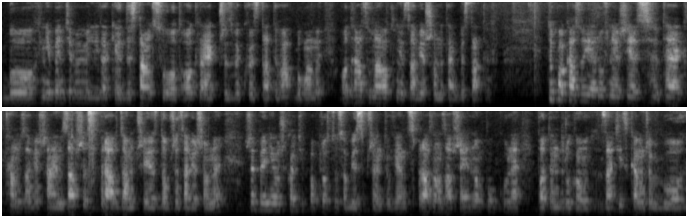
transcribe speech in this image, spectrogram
bo nie będziemy mieli takiego dystansu od okna jak przy zwykłych statywach, bo mamy od razu na oknie zawieszony tak statyw. Tu pokazuję również jest, tak jak tam zawieszałem, zawsze sprawdzam czy jest dobrze zawieszony, żeby nie uszkodzić po prostu sobie sprzętu, więc sprawdzam zawsze jedną półkulę, potem drugą zaciskam, żeby było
